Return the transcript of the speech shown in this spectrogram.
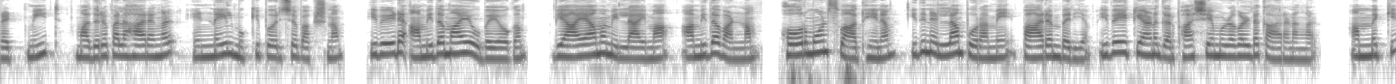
റെഡ് മീറ്റ് മധുരപലഹാരങ്ങൾ എണ്ണയിൽ മുക്കിപ്പൊരിച്ച ഭക്ഷണം ഇവയുടെ അമിതമായ ഉപയോഗം വ്യായാമമില്ലായ്മ അമിതവണ്ണം ഹോർമോൺ സ്വാധീനം ഇതിനെല്ലാം പുറമേ പാരമ്പര്യം ഇവയൊക്കെയാണ് ഗർഭാശയമുഴകളുടെ കാരണങ്ങൾ. അമ്മയ്ക്ക്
